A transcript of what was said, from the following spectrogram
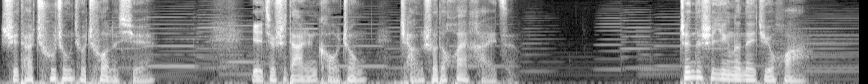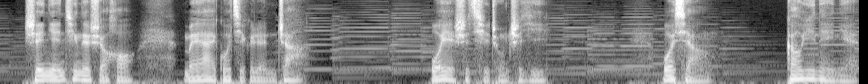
是，他初中就辍了学，也就是大人口中。常说的坏孩子，真的是应了那句话：谁年轻的时候没爱过几个人渣？我也是其中之一。我想，高一那年，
